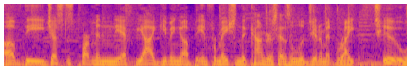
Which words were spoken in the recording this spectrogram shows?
of the Justice Department and the FBI giving up information that Congress has a legitimate right to.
